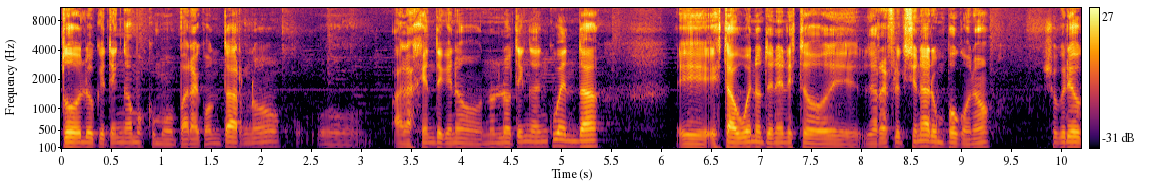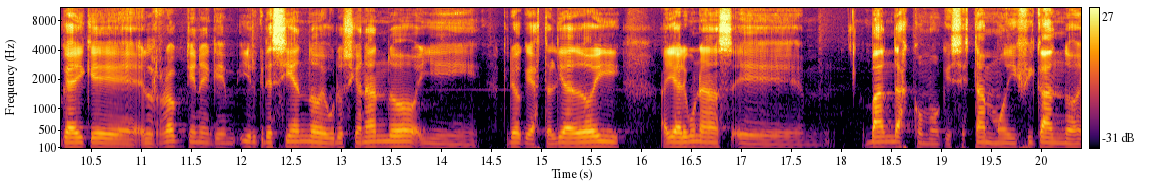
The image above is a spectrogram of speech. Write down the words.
todo lo que tengamos como para contar, ¿no? O a la gente que no, no lo tenga en cuenta, eh, está bueno tener esto de, de reflexionar un poco, ¿no? Yo creo que hay que. El rock tiene que ir creciendo, evolucionando y creo que hasta el día de hoy hay algunas eh, bandas como que se están modificando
